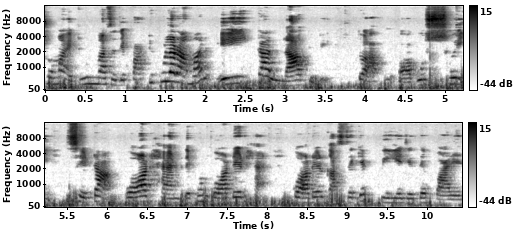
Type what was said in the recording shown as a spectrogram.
সময় জুন মাসে যে পার্টিকুলার আমার এইটা লাগবে, তো আপনি অবশ্যই সেটা গড হ্যান্ড দেখুন গডের হ্যান্ড গডের কাছ থেকে পেয়ে যেতে পারেন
